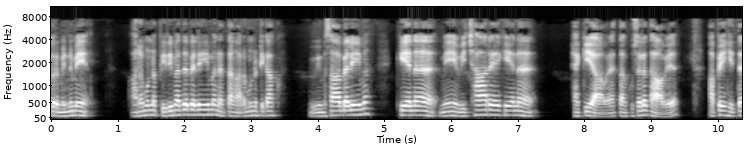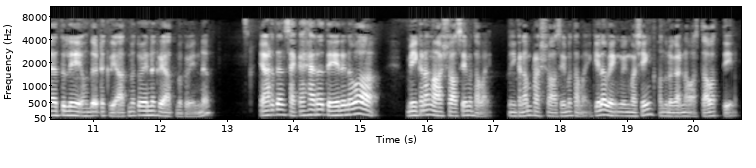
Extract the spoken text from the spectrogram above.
ඒතර මෙන්න මේ අරමුණ පිරිමැද බැලීම නැත්නම් අරමුණ ටිකක් විමසා බැලීම කියන මේ ਵਿਚාරය කියන හැකියාව නැත්නම් කුසලතාවය අපේ හිත ඇතුලේ හොඳට ක්‍රියාත්මක වෙන්න ක්‍රියාත්මක වෙන්න එයාට දැන් සැකහැර තේරෙනවා මේක නම් ආශ්වාසයම තමයි මේක නම් ප්‍රශ්වාසයම තමයි කියලා වෙන් වෙන් වශයෙන් හඳුන ගන්න අවස්ථාවක් තියෙනවා.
